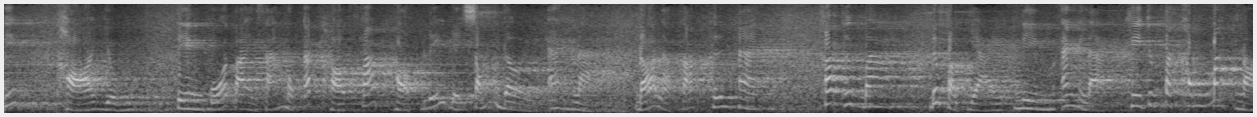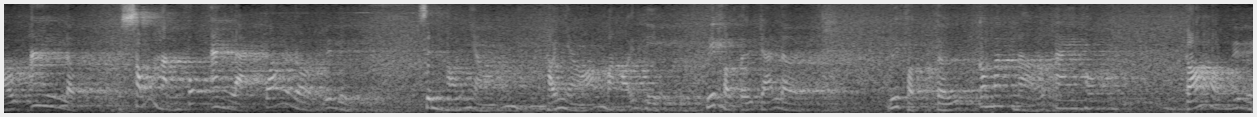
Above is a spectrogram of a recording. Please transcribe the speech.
biết thọ dụng tiền của tài sản một cách hợp pháp, hợp lý để sống đời an lạc. Đó là pháp thứ hai. Pháp thứ ba, đức phật dạy niềm an lạc khi chúng ta không mắc nợ ai là sống hạnh phúc, an lạc quá rồi. Quý vị, xin hỏi nhỏ hỏi nhỏ mà hỏi thiệt. Quý phật tử trả lời, quý phật tử, có mắc nợ ai không? Có không quý vị?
